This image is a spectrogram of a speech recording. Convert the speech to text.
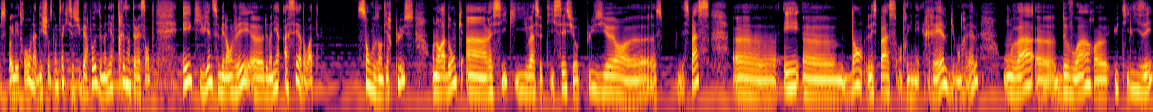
spoiler trop, on a des choses comme ça qui se superposent de manière très intéressante et qui viennent se mélanger de manière assez à droite. Sans vous en dire plus, on aura donc un récit qui va se tisser sur plusieurs euh, espaces euh, et euh, dans l'espace entre guillemets réel du monde réel, on va devoir utiliser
